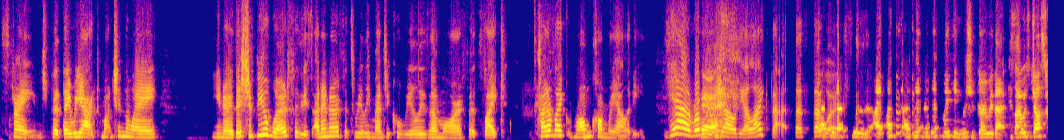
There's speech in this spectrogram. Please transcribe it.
strange, but they react much in the way, you know, there should be a word for this. I don't know if it's really magical realism or if it's like it's kind of like rom com reality. Yeah, rom yeah. reality. I like that. That that yeah, works. That's I, I, I, definitely think we should go with that because I was just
